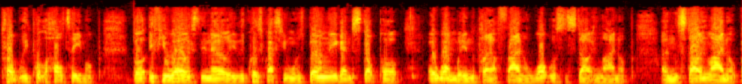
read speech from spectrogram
promptly put the whole team up. But if you were listening early, the quiz question was Burnley against Stockport at Wembley in the playoff final. What was the starting lineup? And the starting lineup,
